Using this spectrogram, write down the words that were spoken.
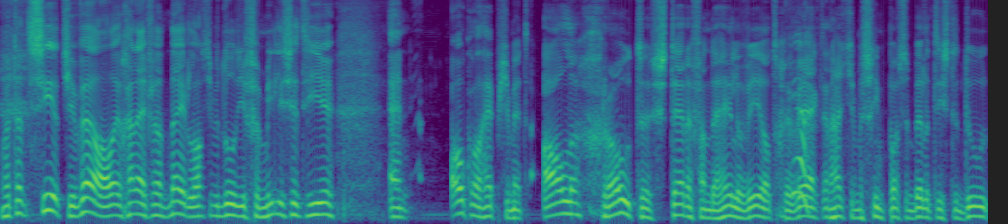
Maar dat siert je wel. We gaan even naar het Nederlands. Ik bedoel, je familie zit hier. En ook al heb je met alle grote sterren van de hele wereld gewerkt... en had je misschien possibilities to do...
